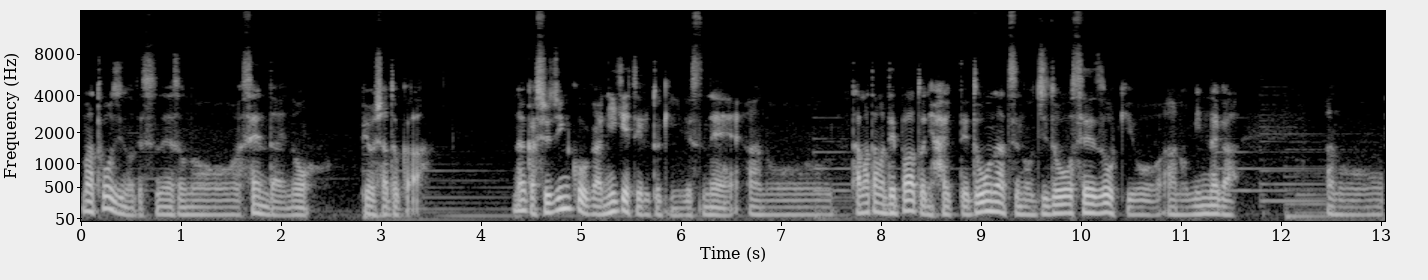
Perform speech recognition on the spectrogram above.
まあ、当時のですね、その、仙台の描写とか、なんか主人公が逃げてる時にですね、あの、たまたまデパートに入ってドーナツの自動製造機を、あの、みんなが、あの、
